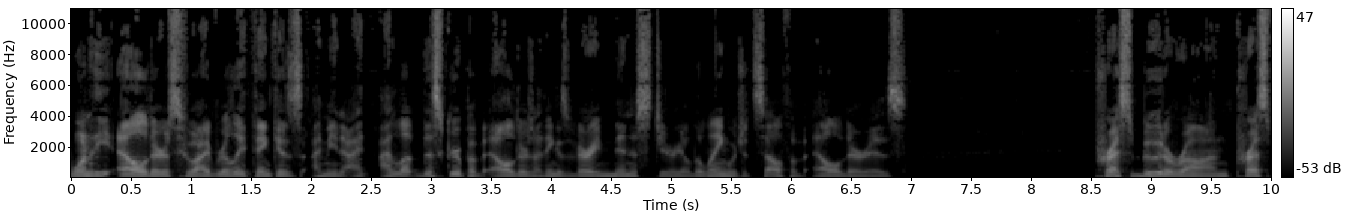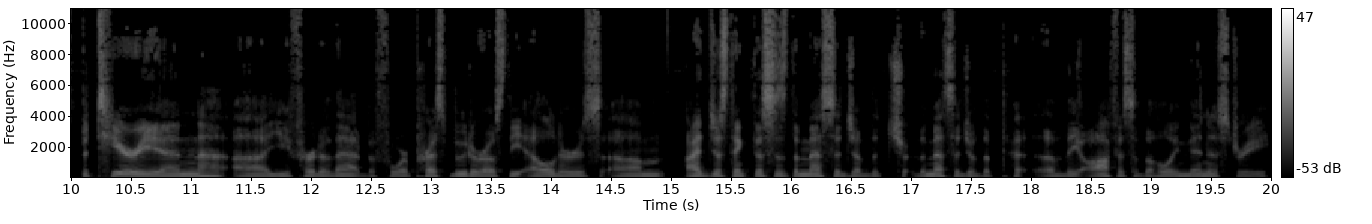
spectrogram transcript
one of the elders who I really think is, I mean, I, I love this group of elders, I think is very ministerial. The language itself of elder is presbyteron, Presbyterian. Uh, you've heard of that before. Presbyteros, the elders. Um, I just think this is the message of the ch- the message of the of the office of the holy ministry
